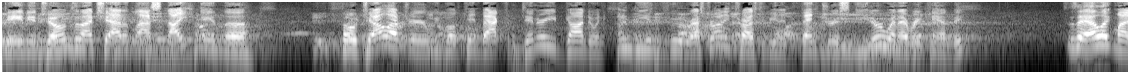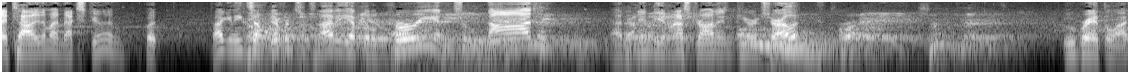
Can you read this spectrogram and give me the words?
Damian Jones and I chatted last night in the hotel after we both came back from dinner. He'd gone to an Indian food restaurant. He tries to be an adventurous eater whenever he can be. So say, I like my Italian and my Mexican, but if I can eat something different, so tonight he had a little curry and some naan at an Indian restaurant in, here in Charlotte. Oubre at the line.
